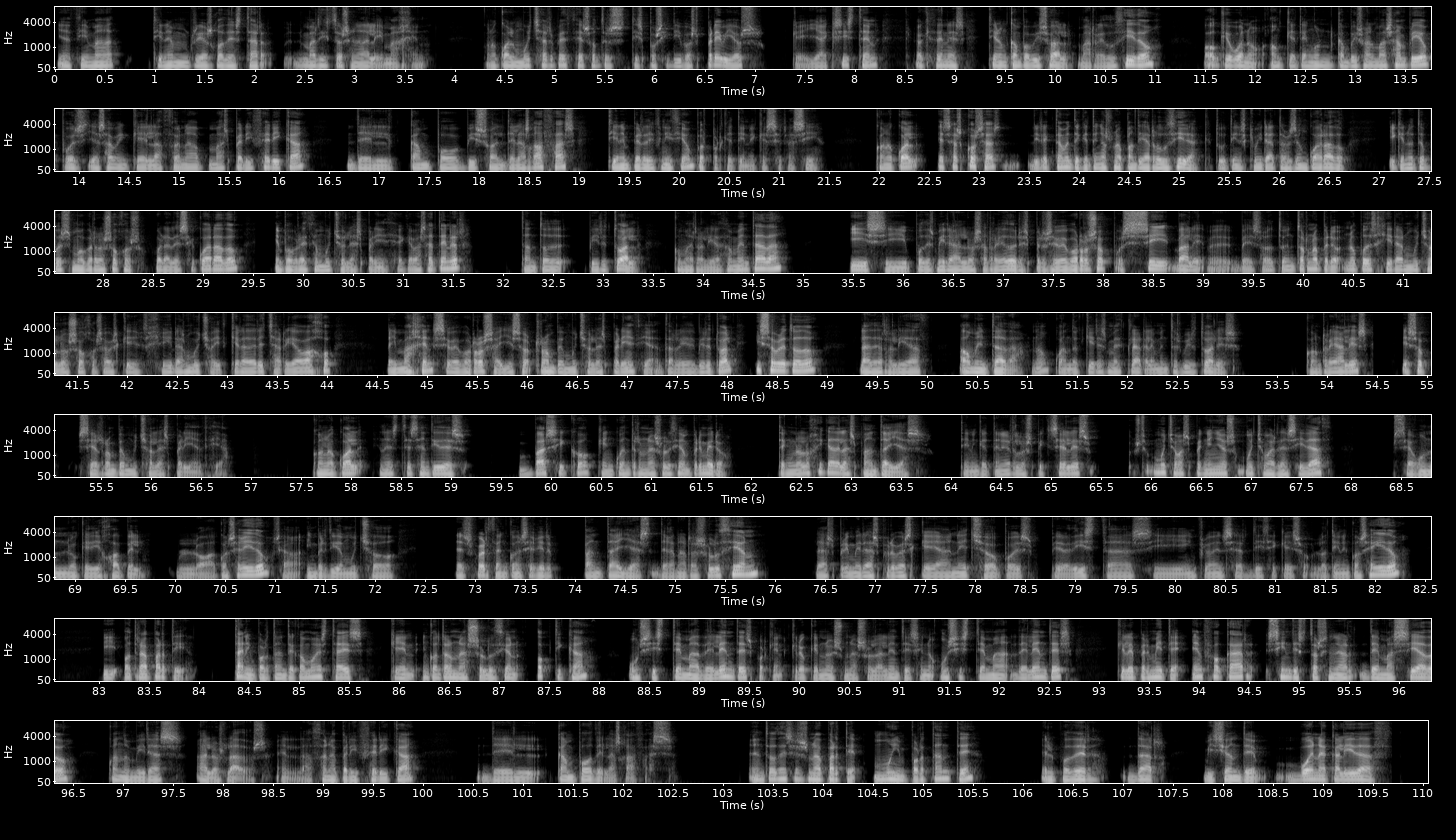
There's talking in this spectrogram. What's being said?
y encima tienen riesgo de estar más distorsionada la imagen. Con lo cual muchas veces otros dispositivos previos que ya existen lo que hacen es tienen un campo visual más reducido o que bueno, aunque tenga un campo visual más amplio, pues ya saben que la zona más periférica del campo visual de las gafas tienen peor definición, pues porque tiene que ser así. Con lo cual, esas cosas, directamente que tengas una pantalla reducida, que tú tienes que mirar a través de un cuadrado y que no te puedes mover los ojos fuera de ese cuadrado, empobrece mucho la experiencia que vas a tener, tanto virtual como de realidad aumentada. Y si puedes mirar a los alrededores, pero se ve borroso, pues sí, vale, eh, ves solo tu entorno, pero no puedes girar mucho los ojos. Sabes que giras mucho a izquierda, derecha, arriba, abajo, la imagen se ve borrosa y eso rompe mucho la experiencia de realidad virtual y sobre todo la de realidad aumentada, ¿no? Cuando quieres mezclar elementos virtuales con reales, eso se rompe mucho la experiencia. Con lo cual, en este sentido es básico que encuentren una solución, primero, tecnológica de las pantallas. Tienen que tener los píxeles mucho más pequeños, mucho más densidad. Según lo que dijo Apple, lo ha conseguido, se ha invertido mucho esfuerzo en conseguir pantallas de gran resolución. Las primeras pruebas que han hecho pues periodistas y influencers dice que eso lo tienen conseguido. Y otra parte tan importante como esta es que han encontrado una solución óptica, un sistema de lentes, porque creo que no es una sola lente, sino un sistema de lentes que le permite enfocar sin distorsionar demasiado cuando miras a los lados, en la zona periférica del campo de las gafas. Entonces es una parte muy importante el poder dar visión de buena calidad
